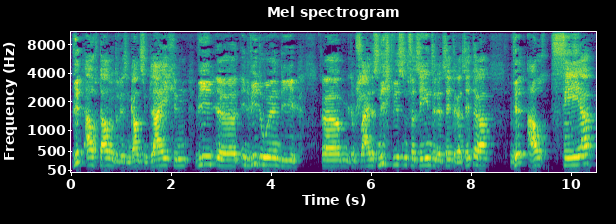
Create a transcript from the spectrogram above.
wird auch dann unter diesen ganzen gleichen wie, äh, Individuen, die äh, mit dem Schleim des Nichtwissens versehen sind, etc., etc., wird auch fair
